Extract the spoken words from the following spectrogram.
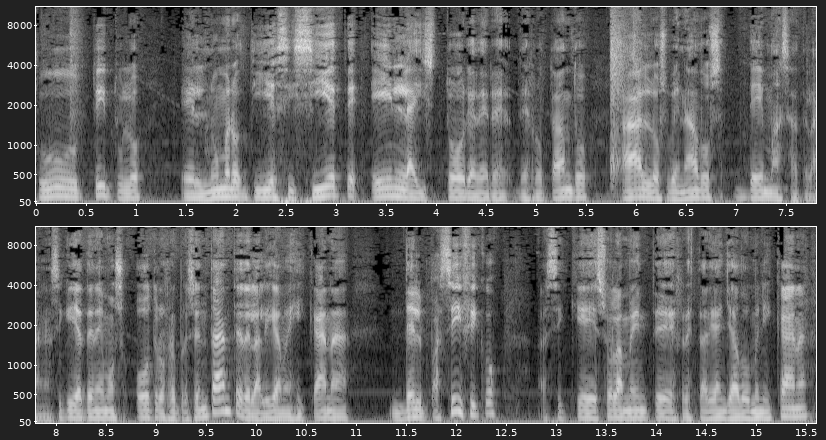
su título, el número 17 en la historia, de, derrotando a los Venados de Mazatlán. Así que ya tenemos otro representante de la Liga Mexicana del Pacífico así que solamente restarían ya Dominicana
